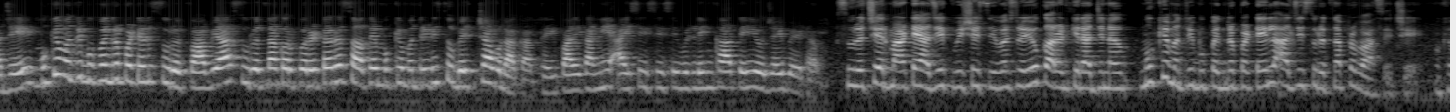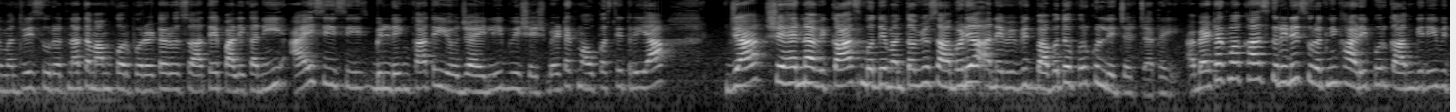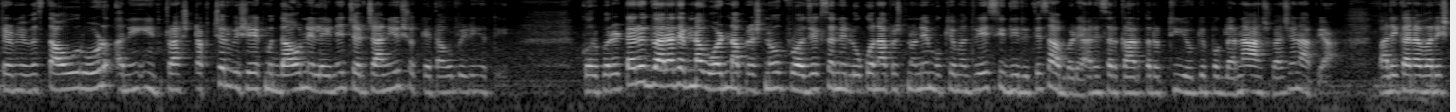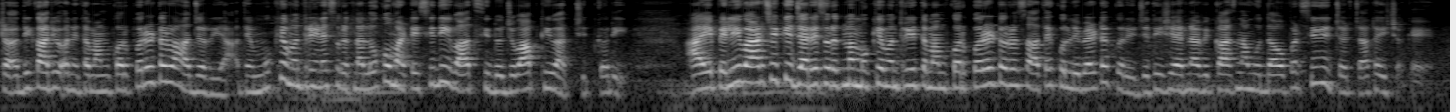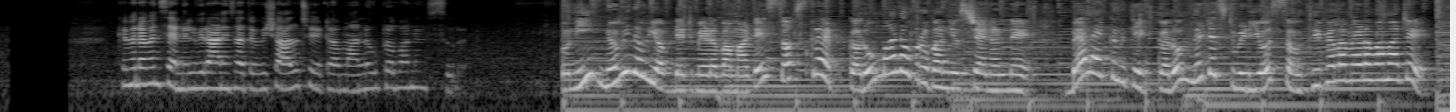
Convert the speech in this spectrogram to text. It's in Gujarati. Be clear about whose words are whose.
Speaker 1: આજે મુખ્યમંત્રી ભૂપેન્દ્ર પટેલ સુરતમાં આવ્યા. સુરતના કોર્પોરેટર સાથે મુખ્યમંત્રીની શુભેચ્છા મુલાકાત થઈ. પાલિકાની આઈસીસીસી બિલ્ડિંગ ખાતે યોજાઈ બેઠક. સુરત શહેર માટે આજે એક વિશેષ દિવસ રહ્યો કારણ કે રાજ્યના મુખ્યમંત્રી ભૂપેન્દ્ર પટેલ આજે સુરતના પ્રવાસે છે. મુખ્યમંત્રી સુરતના તમામ કોર્પોરેટરો સાથે પાલિકાની આઈસીસી બિલ્ડિંગ ખાતે યોજાયેલી વિશેષ બેઠકમાં ઉપસ્થિત રહ્યા. જ્યાં શહેરના વિકાસ મુદ્દે મંતવ્યો સાંભળ્યા અને વિવિધ બાબતો પર ખુલ્લી ચર્ચા થઈ. આ બેઠકમાં ખાસ કરીને સુરતની ખાડીપુર કામગીરી, વિતરણ વ્યવસ્થાઓ, રોડ અને ઇન્ફ્રાસ્ટ્રક્ચર વિષયક મુદ્દાઓને લઈને ચર્ચાની શક્યતાઓ પીડી હતી. કોર્પોરેટરો દ્વારા તેમના વોર્ડના પ્રશ્નો, પ્રોજેક્ટ્સ અને લોકોના પ્રશ્નોને મુખ્યમંત્રીએ સીધી રીતે સાંભળ્યા અને સરકાર તરફથી યોગ્ય પગલાંના આશ્વાસન આપ્યા. પાલિકાના વરિષ્ઠ અધિકારીઓ અને તમામ કોર્પોરેટરો હાજર રહ્યા. તેમ મુખ્યમંત્રીને સુરતના લોકો માટે સીધી વાત, સીધો જવાબથી વાતચીત કરી. આ એ પહેલી વાર છે કે જ્યારે સુરતમાં મુખ્યમંત્રીએ તમામ કોર્પોરેટરો સાથે ખુલ્લી બેઠક કરી, જેથી શહેરના વિકાસના મુદ્દાઓ પર સીધી ચર્ચા થઈ શકે. કેમેરામેન સેનિલ વિરાણી સાથે વિશાલ છેટા માનવ પ્રભા ન્યૂઝ સુરત.
Speaker 2: નવી નવી અપડેટ મેળવવા માટે સબસ્ક્રાઇબ કરો માનવ પ્રભા ન્યૂઝ ચેનલને. બેલ આઇકન ક્લિક કરો લેટેસ્ટ વીડિયો સૌથી પહેલા મેળવવા માટે.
